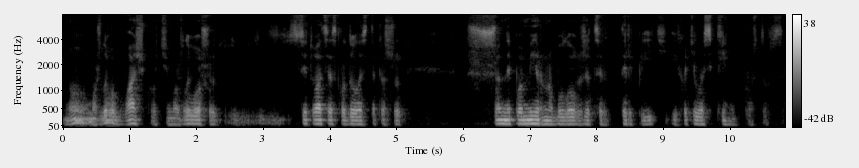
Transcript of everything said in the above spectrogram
ну, можливо, важко, чи можливо, що ситуація складалась така, що, що непомірно було вже це терпіти, і хотілося кинути просто все.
